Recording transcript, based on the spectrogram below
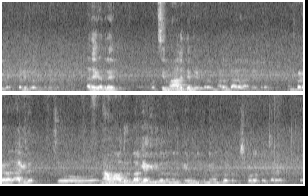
ಇಲ್ಲ ಖಂಡಿತವಾಗ್ಲೂ ಇಲ್ಲ. ಅದೇ ಅಂದರೆ ಒಂದು ಸಿನಿಮಾ ಆಗುತ್ತೆ ಅಂತ ಹೇಳ್ತಾರೆ. ಅದು ಮಾಡೋದಕ್ಕಾಗಲ್ಲ ಅಂತ ಹೇಳ್ತಾರೆ. ನನ್ನ ಪ್ರಕಾರ ಅದು ಆಗಿದೆ. ಸೊ ನಾವು ಅದ್ರಲ್ಲಿ ಭಾಗಿಯಾಗಿದ್ದೀವಲ್ಲ ಅನ್ನೋದಕ್ಕೆ ಒಂದು ಪುಣ್ಯವಂತರು ಅದು ತಪ್ಪಿಸ್ಕೊಳ್ಳೋಂಥ ವಿಚಾರ ಆಗುತ್ತೆ.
